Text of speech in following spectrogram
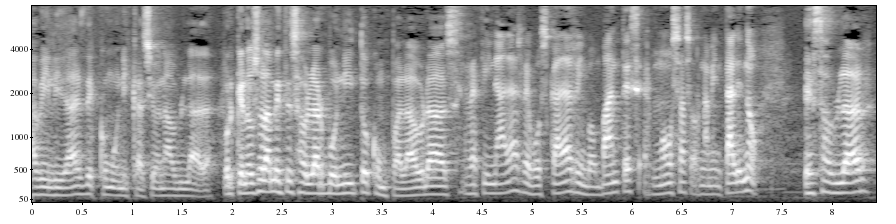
habilidades de comunicación hablada. Porque no solamente es hablar bonito con palabras, Refinadas, rebuscadas, rimbombantes, hermosas, ornamentales, no. es hablar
